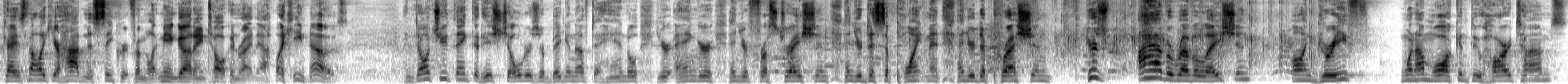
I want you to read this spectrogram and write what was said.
Okay, it's not like you're hiding a secret from him, like me and God ain't talking right now. Like he knows. And don't you think that his shoulders are big enough to handle your anger and your frustration and your disappointment and your depression? Here's, I have a revelation on grief when I'm walking through hard times.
